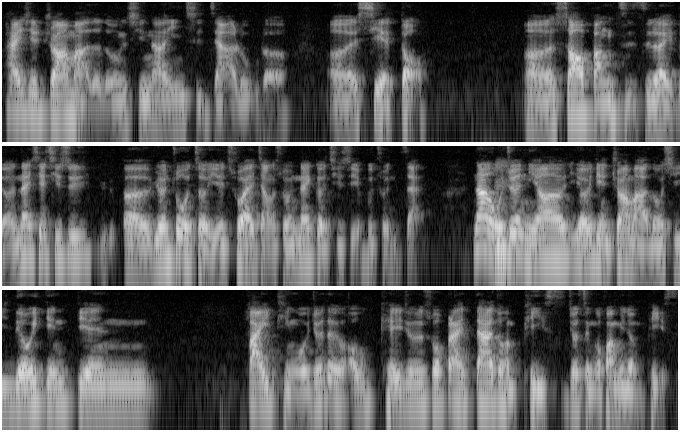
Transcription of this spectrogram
拍一些 drama 的东西，那因此加入了呃械斗、呃烧房子之类的那些，其实呃原作者也出来讲说那个其实也不存在。那我觉得你要有一点 drama 的东西，留一点点 fighting，我觉得 OK，就是说不然大家都很 peace，就整个画面都很 peace，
